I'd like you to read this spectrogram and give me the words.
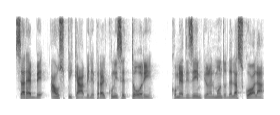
sarebbe auspicabile per alcuni settori, come ad esempio nel mondo della scuola,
